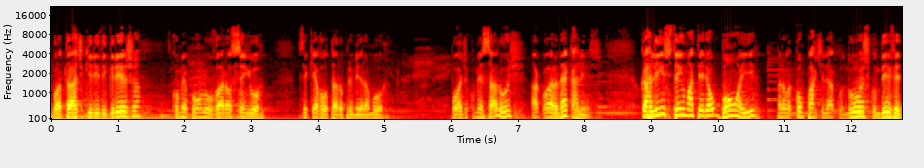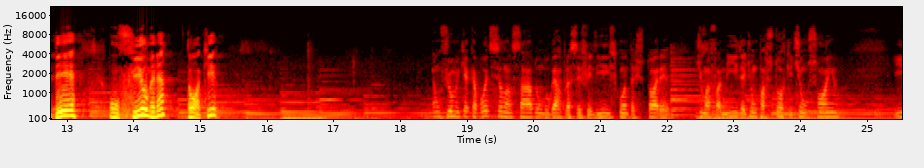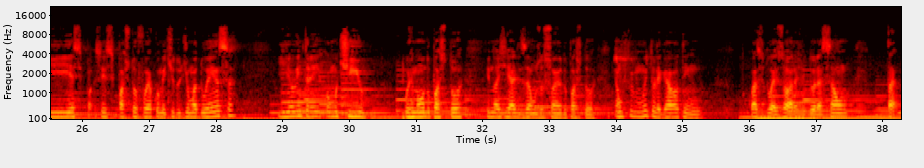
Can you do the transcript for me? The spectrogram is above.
Boa tarde, querida igreja. Como é bom louvar ao Senhor. Você quer voltar ao primeiro amor? Pode começar hoje, agora, né, Carlinhos? O Carlinhos tem um material bom aí para compartilhar conosco, um DVD, um filme, né? Estão aqui? É um filme que acabou de ser lançado, Um Lugar para Ser Feliz, conta a história de uma família, de um pastor que tinha um sonho. E esse, esse pastor foi acometido de uma doença e eu entrei como tio, o irmão do pastor, e nós realizamos o sonho do pastor. É um filme muito legal, tem quase duas horas de duração, está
